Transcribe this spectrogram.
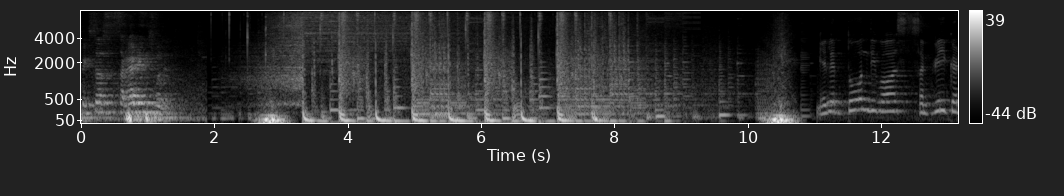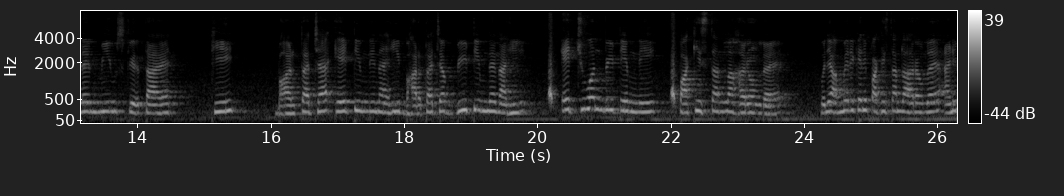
फिक्सर्स सगळ्या टीम्समध्ये गेले दोन दिवस सगळीकडे मीम्स फिरत आहेत की भारताच्या ए टीमने नाही भारताच्या बी टीमने नाही एच वन बी टीमनी पाकिस्तानला हरवलं आहे म्हणजे अमेरिकेने पाकिस्तानला हरवलं आहे आणि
